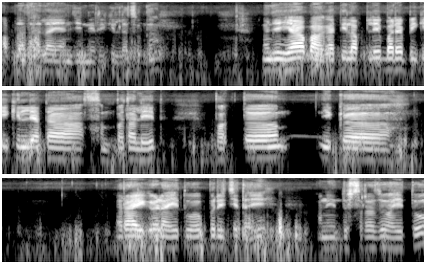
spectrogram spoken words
आपला झाला आहे अंजनेरी किल्लासुद्धा म्हणजे ह्या भागातील आपले बऱ्यापैकी किल्ले आता संपत आले आहेत फक्त एक रायगड आहे तो अपरिचित आहे आणि दुसरा जो आहे तो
